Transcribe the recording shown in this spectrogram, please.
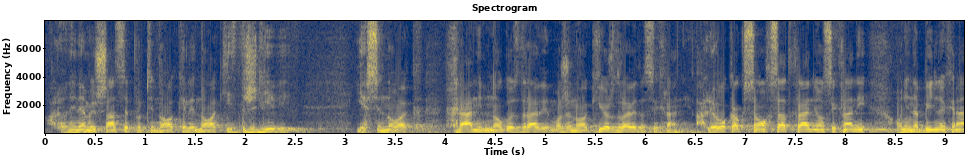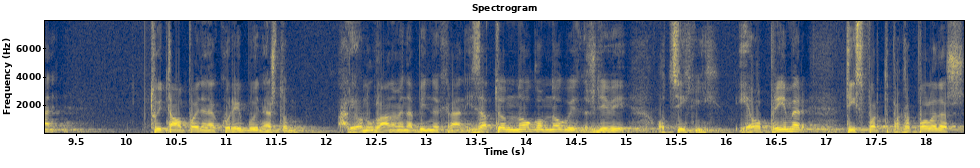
Ali oni nemaju šanse protiv Novaka, jer je Novak izdržljiviji. Jer se Novak hrani mnogo zdravije, može Novak i još zdravije da se hrani. Ali ovo kako se on sad hrani, on se hrani, on je na biljnoj hrani. Tu i tamo pojede neku ribu i nešto, ali on uglavnom je na biljnoj hrani. I zato je on mnogo, mnogo izdržljiviji od svih njih. I evo primer tih sporta, pa kad pogledaš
